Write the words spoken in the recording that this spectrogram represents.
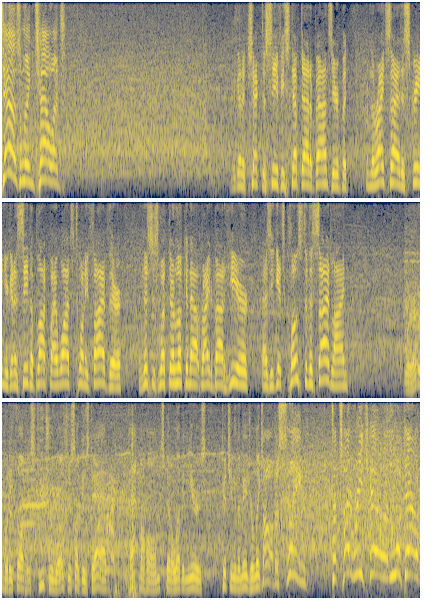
Dazzling talent. We're going to check to see if he stepped out of bounds here, but from the right side of the screen, you're going to see the block by Watts 25 there. And this is what they're looking at right about here as he gets close to the sideline. Where everybody thought his future was, just like his dad, Pat Mahomes, spent 11 years pitching in the major leagues. Oh, the sling to Tyreek Hill, and look out!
